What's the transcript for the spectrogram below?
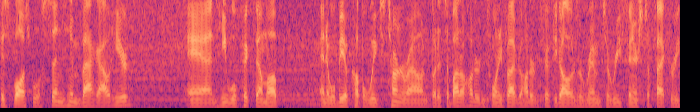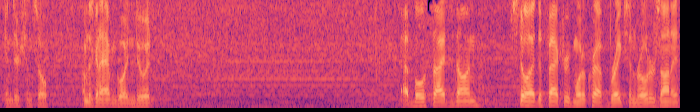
His boss will send him back out here and he will pick them up and it will be a couple weeks turnaround, but it's about 125 to 150 dollars a rim to refinish to factory condition. So I'm just gonna have him go ahead and do it. Got both sides done. Still had the factory Motorcraft brakes and rotors on it.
